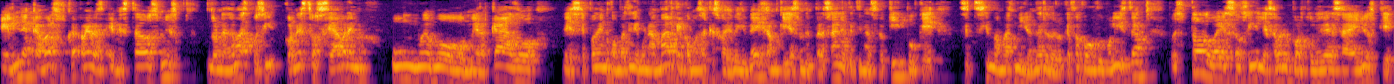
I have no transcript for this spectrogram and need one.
el ir a acabar sus carreras en Estados Unidos, donde además, pues sí, con esto se abren un nuevo mercado, eh, se pueden convertir en una marca como esa que es de David Beckham, que ya es un empresario, que tiene su equipo, que se está siendo más millonario de lo que fue como futbolista, pues todo eso sí les abre oportunidades a ellos que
